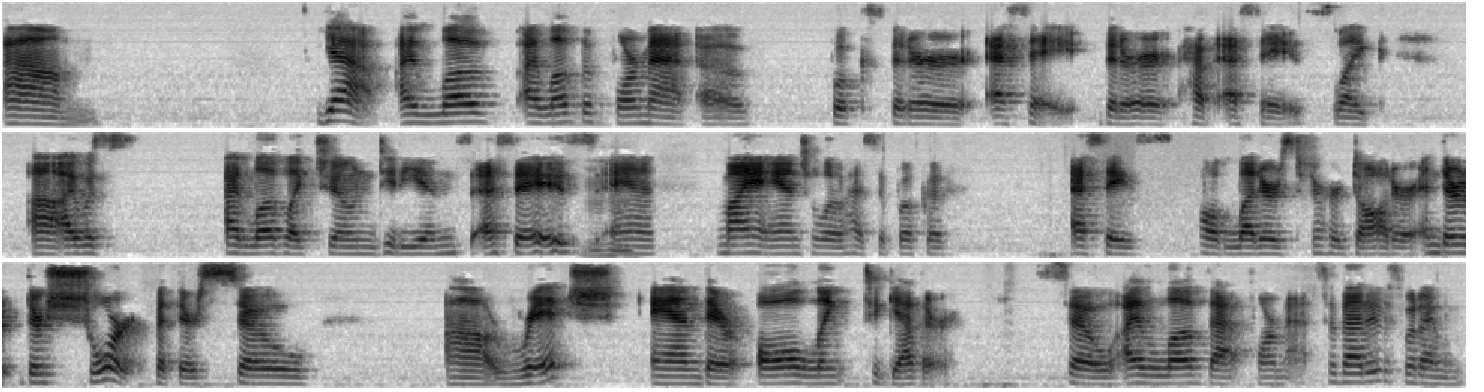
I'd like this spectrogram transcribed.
Um, yeah, I love I love the format of books that are essay that are have essays. Like uh, I was, I love like Joan Didion's essays, mm-hmm. and Maya Angelou has a book of essays called Letters to Her Daughter, and they're they're short, but they're so uh, rich, and they're all linked together. So I love that format. So that is what I'm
